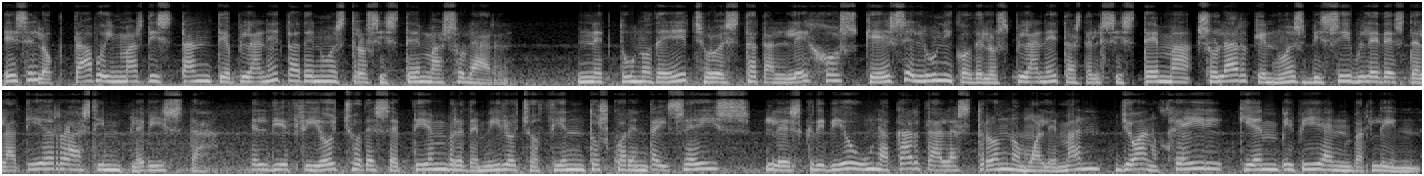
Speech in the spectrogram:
Es el octavo y más distante planeta de nuestro sistema solar. Neptuno de hecho está tan lejos que es el único de los planetas del sistema solar que no es visible desde la Tierra a simple vista. El 18 de septiembre de 1846, le escribió una carta al astrónomo alemán, Johann Heil, quien vivía en Berlín.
